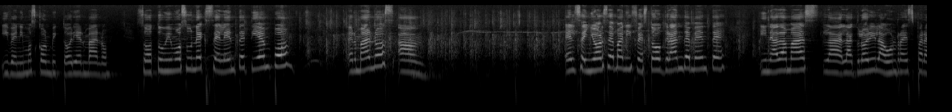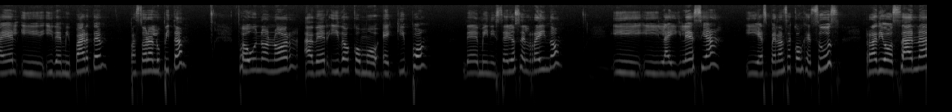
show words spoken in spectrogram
y venimos con victoria en mano. So, tuvimos un excelente tiempo. Hermanos, el Señor se manifestó grandemente y nada más la, gloria y la honra es para Él. Y, de mi parte, Pastora Lupita, fue un honor haber ido como equipo de Ministerios El Reino y, la iglesia y Esperanza con Jesús, Radio Osana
